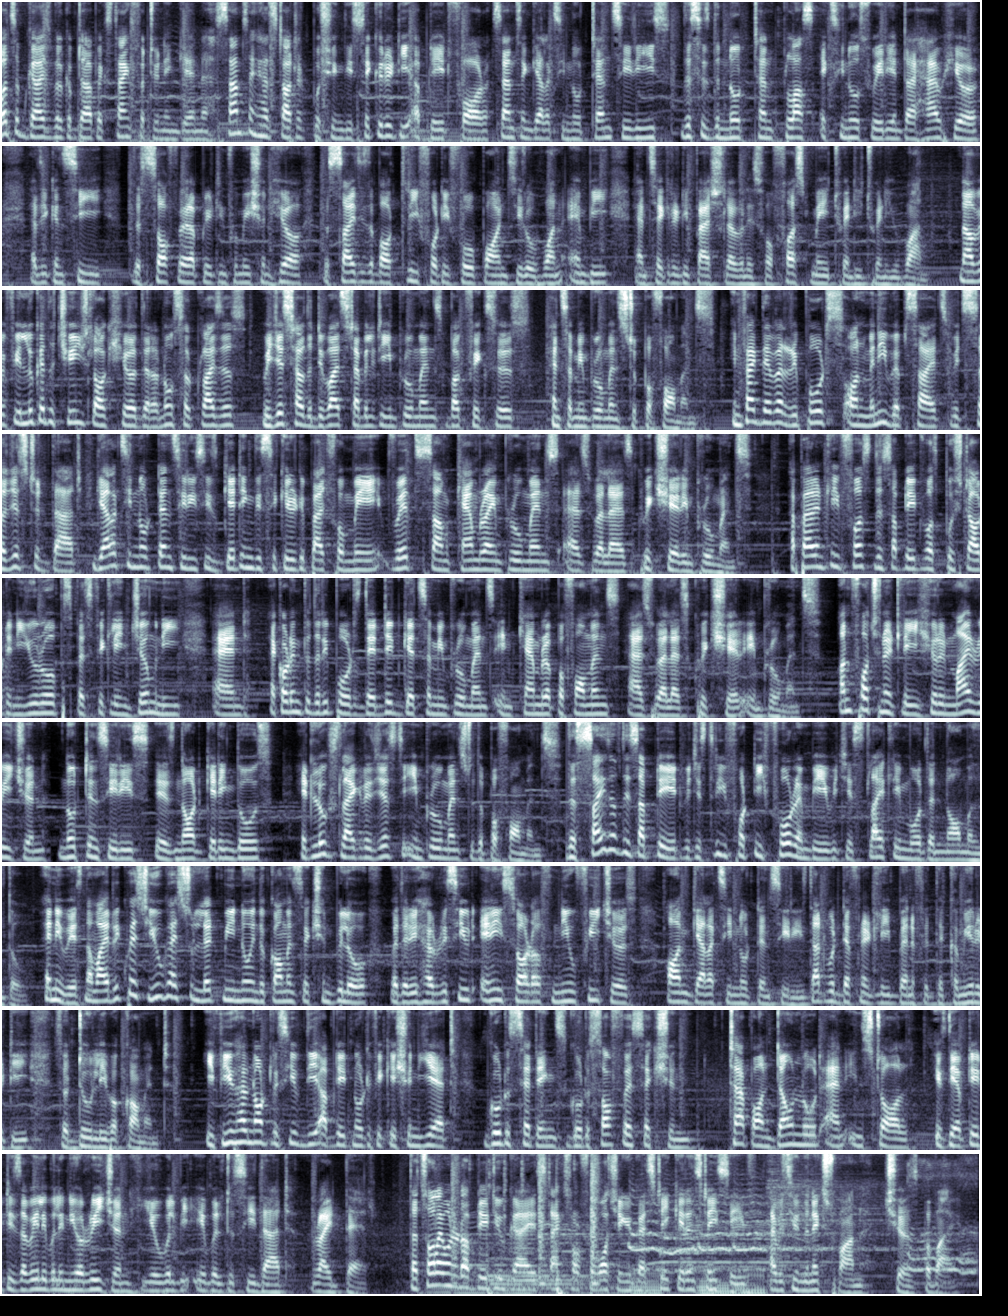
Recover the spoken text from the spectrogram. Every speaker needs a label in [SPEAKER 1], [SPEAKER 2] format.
[SPEAKER 1] What's up guys, welcome to AppX, thanks for tuning in. Samsung has started pushing the security update for Samsung Galaxy Note 10 series. This is the Note 10 Plus Exynos variant I have here. As you can see, the software update information here, the size is about 344.01 MB and security patch level is for 1st May 2021. Now if we look at the changelog here, there are no surprises. We just have the device stability improvements, bug fixes, and some improvements to performance. In fact, there were reports on many websites which suggested that Galaxy Note 10 series is getting the security patch for May with some camera improvements as well as quick share improvements. Apparently, first this update was pushed out in Europe, specifically in Germany, and according to the reports, they did get some improvements in camera performance as well as quick share improvements. Unfortunately, here in my region, Note 10 series is not getting those it looks like it is just the improvements to the performance. The size of this update which is 344 MB which is slightly more than normal though. Anyways, now I request you guys to let me know in the comment section below whether you have received any sort of new features on Galaxy Note 10 series. That would definitely benefit the community so do leave a comment. If you have not received the update notification yet, go to settings, go to software section, tap on download and install. If the update is available in your region, you will be able to see that right there. That's all I wanted to update you guys. Thanks for, for watching. You guys take care and stay safe. I will see you in the next one. Cheers. Bye bye.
